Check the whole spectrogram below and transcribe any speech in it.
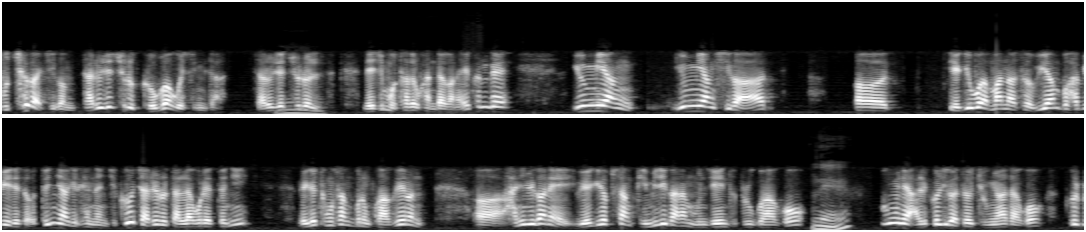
부처가 지금 자료 제출을 거부하고 있습니다. 자료 제출을 음. 내지 못하도록 한다거나. 예컨대 윤미향 윤미향 씨가 어 외교부와 만나서 위안부 합의에 대해서 어떤 이야기를 했는지 그 자료를 달라고 그랬더니 외교통상부는 과거에는 어 한일 간의 외교 협상 비밀이 관한 문제인도 불구하고 네, 국민의 알 권리가 더 중요하다고 그걸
